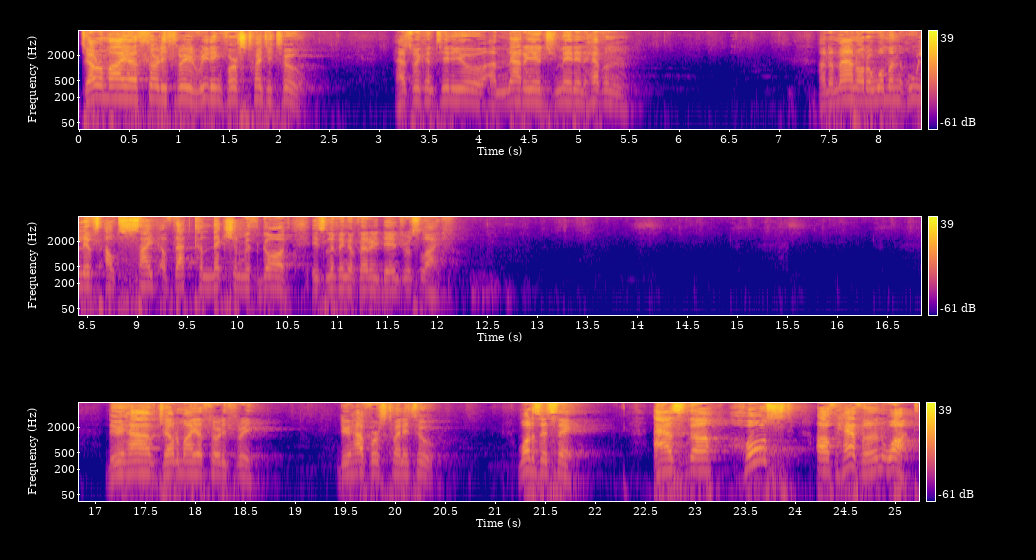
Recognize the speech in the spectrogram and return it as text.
Jeremiah 33 reading verse 22. As we continue a marriage made in heaven. And a man or a woman who lives outside of that connection with God is living a very dangerous life. Do you have Jeremiah 33? Do you have verse 22? What does it say? As the host of heaven, what?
